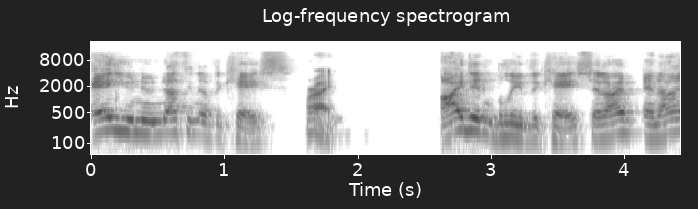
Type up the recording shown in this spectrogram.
a you knew nothing of the case. right I didn't believe the case, and I'm and I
